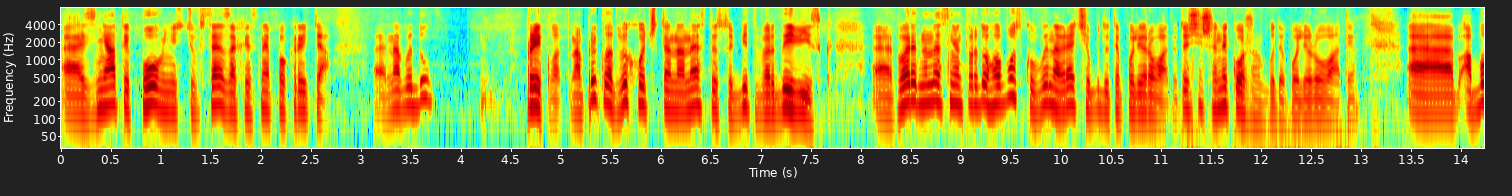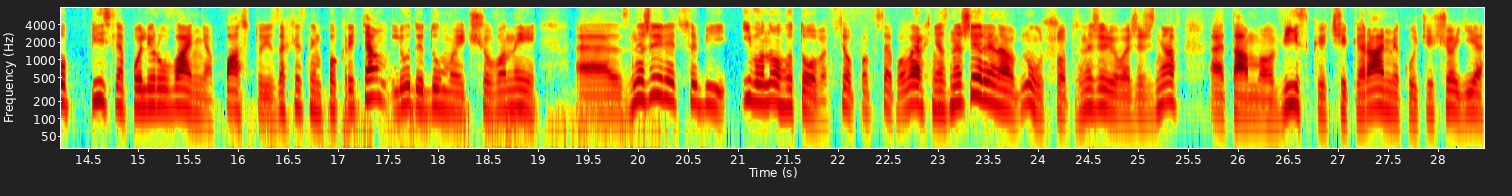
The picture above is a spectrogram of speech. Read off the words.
е, зняти повністю все захисне покриття. Е, Наведу приклад. Наприклад, ви хочете нанести собі твердий віск. Перед нанесенням твердого воску ви навряд чи будете полірувати. Точніше, не кожен буде полірувати. Або після полірування пастою захисним покриттям люди думають, що вони знежирять собі, і воно готове. Все, все поверхня знежирена. Ну що, знежирювач зняв е, там о, віск чи кераміку, чи що є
